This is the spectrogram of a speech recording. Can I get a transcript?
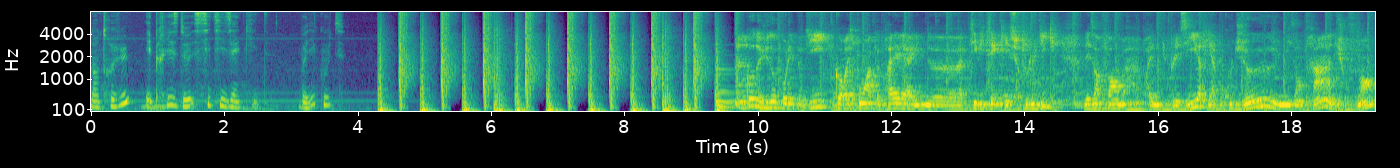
L'entrevue est prise de Citizen Kid. Bonne écoute. Un cours de judo pour les petits correspond à peu près à une euh, activité qui est surtout ludique. Les enfants ben, prennent du plaisir, il y a beaucoup de jeux, une mise en train, un échauffement.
